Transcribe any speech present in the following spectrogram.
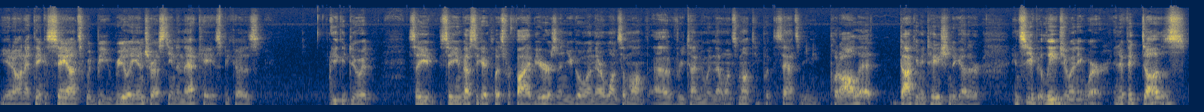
You know, and I think a seance would be really interesting in that case because you could do it. Say you say you investigate a place for five years and you go in there once a month. Every time you went in that once a month, you put the seance and you put all that documentation together and see if it leads you anywhere. And if it does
